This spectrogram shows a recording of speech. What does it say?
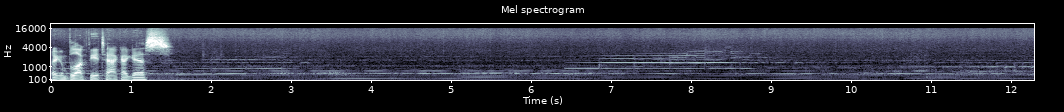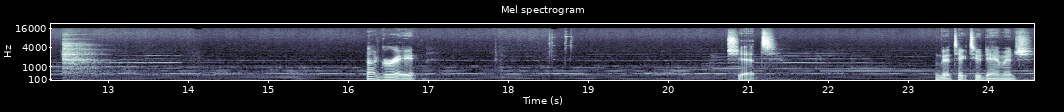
I can block the attack, I guess. Not great. Shit. I'm gonna take two damage.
